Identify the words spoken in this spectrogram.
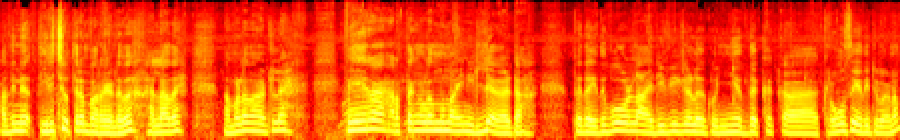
അതിന് തിരിച്ചുത്തരം പറയേണ്ടത്. അല്ലാതെ നമ്മുടെ നാട്ടിലെ വേറെ അർത്ഥങ്ങളൊന്നും അതിനില്ല കേട്ടോ. അപ്പോൾ ഇതാ ഇതുപോലുള്ള അരുവികൾ കുഞ്ഞ് ഇതൊക്കെ ക്രോസ് ചെയ്തിട്ട് വേണം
